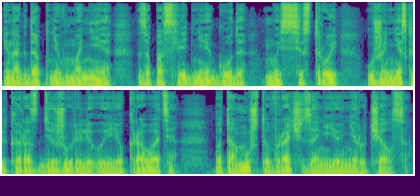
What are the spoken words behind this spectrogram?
иногда пневмония. За последние годы мы с сестрой уже несколько раз дежурили у ее кровати, потому что врач за нее не ручался.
